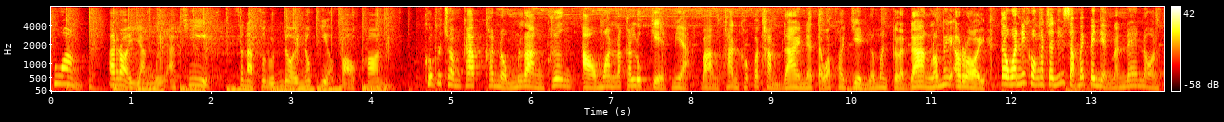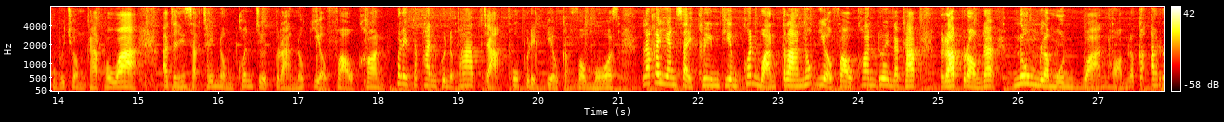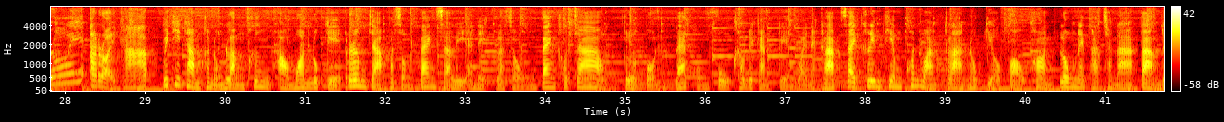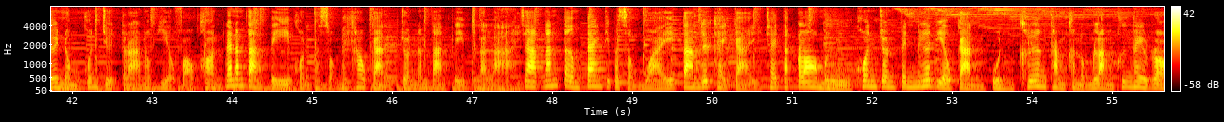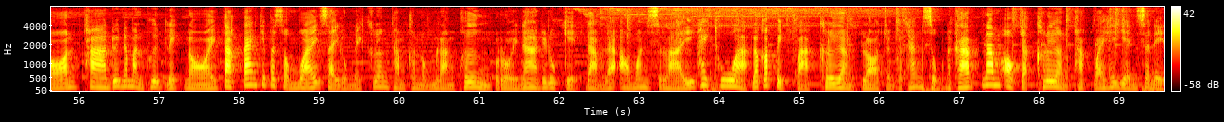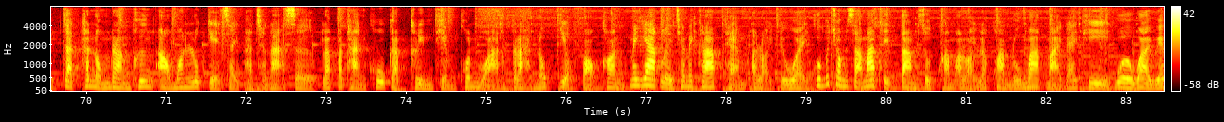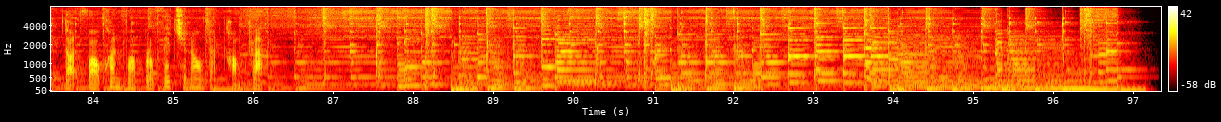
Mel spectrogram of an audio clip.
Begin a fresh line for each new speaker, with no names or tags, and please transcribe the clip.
ช่วงอร่อยอย่างมืออาชีพ สนับสนุนโดยนกเหยี่ยวฟอลคอน คุณผู้ชมครับ ขนมรังผึ้งอัลมอนด์แล้วก็ลูกเกดเนี่ย บางท่านเขาก็ทำได้นะ แต่ว่าพอเย็นแล้วมันกระด้างแล้วไม่อร่อย แต่วันนี้ของอาจารย์ยิ่งศักดิ์ไม่เป็นอย่างนั้นแน่นอนคุณผู้ชมครับ เพราะว่าอาจารย์ยิ่งศักดิ์ใช้นมข้นจืดตรานกเหยี่ยวฟอลคอน ผลิตภัณฑ์คุณภาพจากผู้ผลิตเดียวกับโฟร์โมสต์แล้วก็ยังใส่ครีมเทียมข้นหวานตรานกเหยี่ยวฟอลคอนด้วยนะครับรับรองได้นุ่มละมุนหวานหอมแล้วก็อร่อยอร่อยครับ วิธีทำขนมรังผึ้งอัลมอนด์ลูกเกดเริ่มจากผสมแป้งสาลีอเนกประสงค์แป้งข้าวเจ้าเกลือป่น และผงฟูเข้าด้วยกันเตรียมไว้นะครับ ใส่ครีมเทียมข้นหวานตรานกเหยี่ยวฟอลคอน ลงในภาชนะตามด้วยนมข้นจืดตรานกเหยี่ยวฟอลคอน และน้ำตาลปี๊บคนผสมให้เข้ากัน จนน้ำตาลปี๊บละลาย จากนั้นเติมแป้งที่ผสมไว้ ตามด้วยไข่ไก่ ใช้ตะกร้อมือ คนจนเป็นเนื้อเดียวกัน อุ่นเครื่องทำขนมรังผึ้งให้ร้อน ทาด้วยน้ำมันพืชเล็กน้อย ตักแป้งที่ผสมไว้ใส่ลงในเครื่องทำขนมรังผึ้ง โรยหน้าด้วยลูกเกดดำและอัลมอนด์สไลซ์ให้ทั่วแล้วก็ปิดฝาเครื่องรอจนกระทั่งสุกนะครับนำออกจากเครื่องพักไว้ให้เย็นสนิท จัดขนมรังผึ้งอัลมอนด์ลูกเกดใส่ภาชนะเสิร์ฟรับประทานคู่กับครีมเทียมข้นหวานตรานกเหยี่ยวฟอลคอน ไม่ยากเลยใช่ไหมครับ แถมอร่อยด้วย คุณผู้ชมสามารถติดตามสูตรความอร่อยและความรู้มากมายได้ที่ www.falconforprofessional.com ครับ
